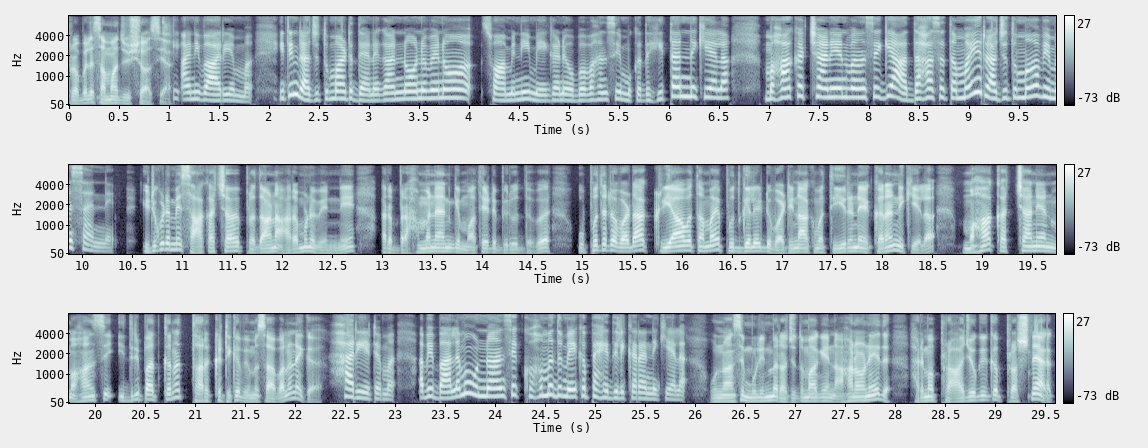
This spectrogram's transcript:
ප්‍රබල සමාජ විශ්වාසයක්. අනිවාර්යයෙන්ම. ඉතින් රජතුමාට දැනගන්න ඕන වෙනෝ ස්වාමිනී මේ ගැන ඔබ වහන්සේ මොකද හිතන්නේ කියලා. මහා කච්චාණයන් වහන්සේගේ අදහස තමයි රජතුමා විමසන්නේ. ඊටකොට මේ සාකච්ඡාවේ ප්‍රධාන අරමුණ වෙන්නේ අර බ්‍රහ්මණයන්ගේ මතයට විරුද්ධව උපතට වඩා ක්‍රියාව තමයි පුද්ගලයාගේ වටිනාකම තීරණය කරන්න කියලා මහා කච්චාණයන් වහන්සේ ඉදිරිපත් කරන තර්ක ටික විමසා බලන එක. හරියටම. අපි බලමු උන්වහන්සේ කොහොමද මේක පැහැදිලි කරන්න කියලා. උන්වහන්සේ මුලින්ම රජතුමාගෙන් අහනෝ නේද? හරිම ප්‍රායෝගික ප්‍රශ්නයක්.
